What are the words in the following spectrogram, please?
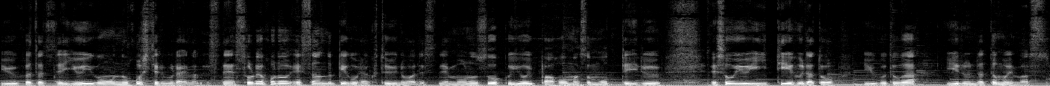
いう形で遺言を残しているぐらいなんですね。それほど S&P500 というのはですね、ものすごく良いパフォーマンスを持っている、そういう ETF だということが言えるんだと思います。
